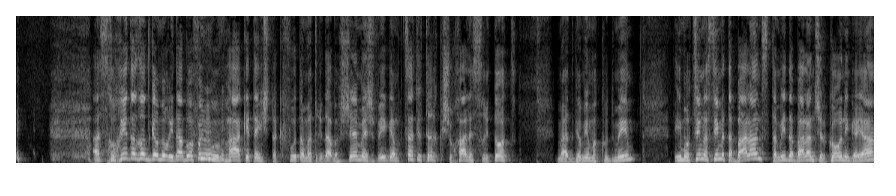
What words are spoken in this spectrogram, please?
הזכוכית הזאת גם מורידה באופן מובהק את ההשתקפות המטרידה בשמש והיא גם קצת יותר קשוחה לשריטות מהדגמים הקודמים. אם רוצים לשים את ה balance תמיד ה balance של קורנינג היה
